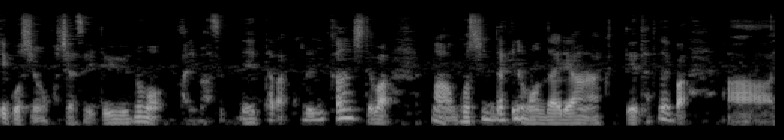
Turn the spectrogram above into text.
て誤診を起こしやすいというのもあります。でただ、これに関しては、まあ、誤診だけの問題ではなくて、例えば、あ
